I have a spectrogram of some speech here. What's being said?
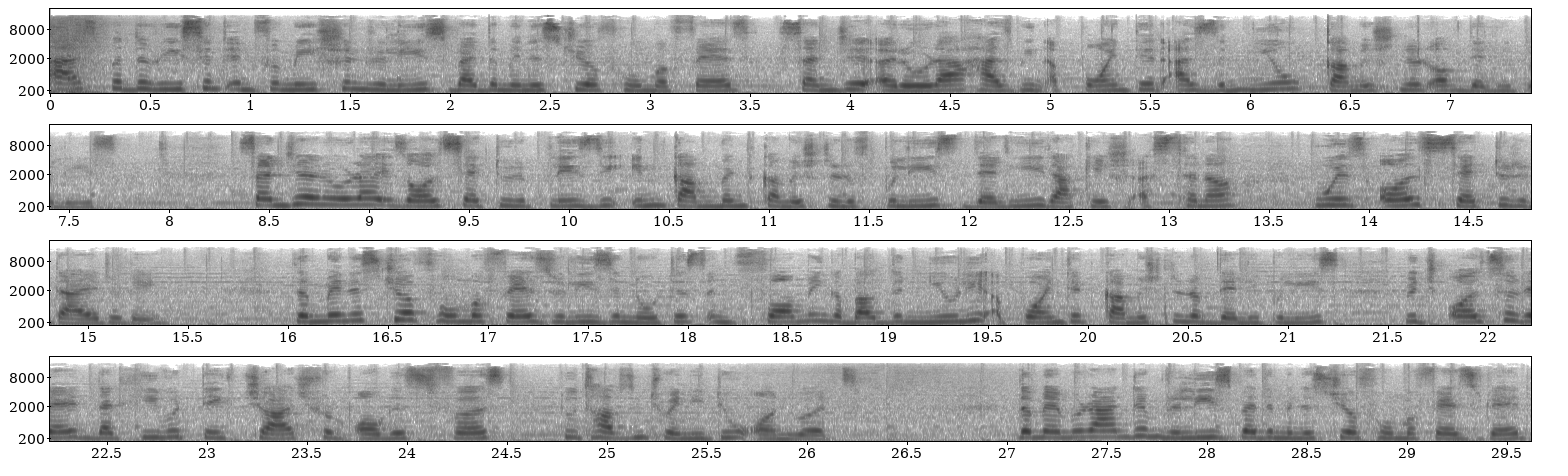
As per the recent information released by the Ministry of Home Affairs, Sanjay Arora has been appointed as the new Commissioner of Delhi Police. Sanjay Arora is all set to replace the incumbent Commissioner of Police, Delhi, Rakesh Asthana, who is all set to retire today. The Ministry of Home Affairs released a notice informing about the newly appointed Commissioner of Delhi Police, which also read that he would take charge from August 1, 2022 onwards. The memorandum released by the Ministry of Home Affairs read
